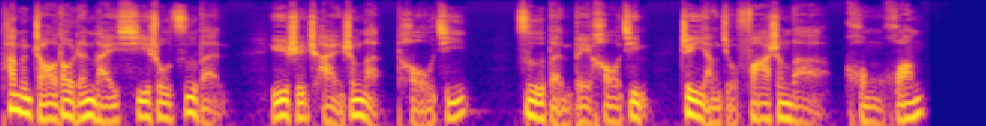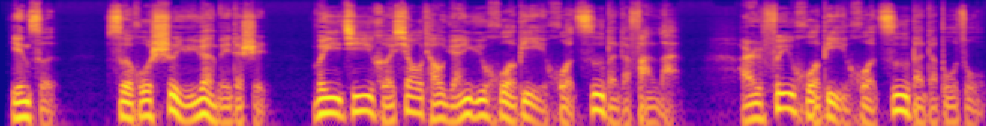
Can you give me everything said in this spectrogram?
他们找到人来吸收资本，于是产生了投机，资本被耗尽，这样就发生了恐慌。因此。似乎事与愿违的是，危机和萧条源于货币或资本的泛滥，而非货币或资本的不足。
